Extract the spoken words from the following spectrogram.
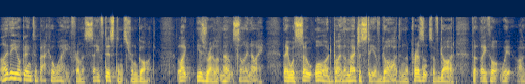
Either you're going to back away from a safe distance from God, like Israel at Mount Sinai. They were so awed by the majesty of God and the presence of God that they thought, we, uh,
